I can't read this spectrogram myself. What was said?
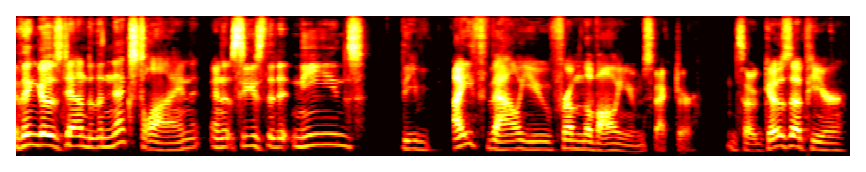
It then goes down to the next line and it sees that it needs the ith value from the volumes vector. And so it goes up here,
